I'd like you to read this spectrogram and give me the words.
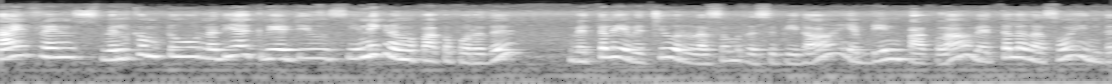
Hi friends welcome to Nadiya creatives இன்றைக்கி நம்ம பார்க்க போகிறது வெத்தலையை வச்சு ஒரு ரசம் ரெசிபி தான். எப்படின்னு பார்க்கலாம். வெத்தலை ரசம் இந்த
